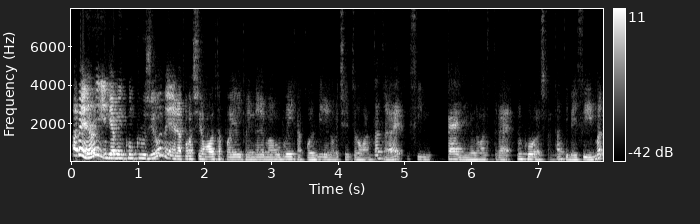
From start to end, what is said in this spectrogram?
Va bene, noi andiamo in conclusione. La prossima volta poi riprenderemo la rubrica col 1993. Film belli del 93, ancora ci sono tanti bei film.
